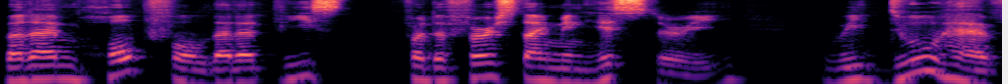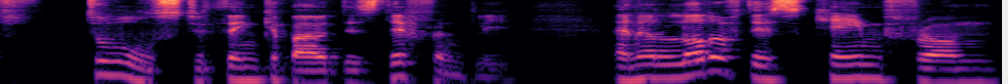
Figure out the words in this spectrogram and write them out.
But I'm hopeful that at least for the first time in history, we do have tools to think about this differently. And a lot of this came from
